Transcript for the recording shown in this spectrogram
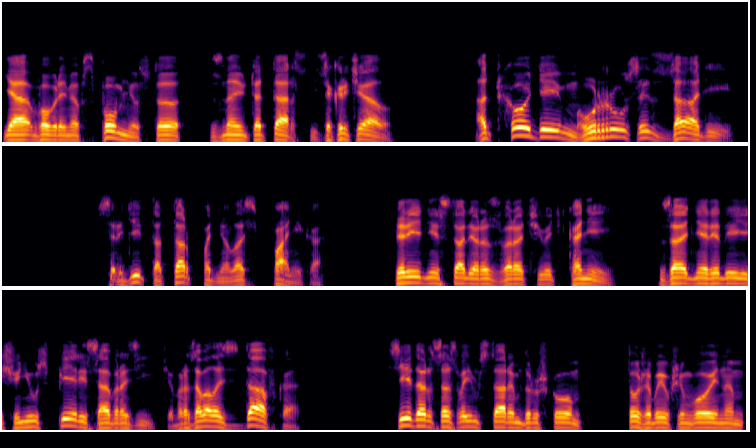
Я вовремя вспомнил, что знаю татарский, закричал. «Отходим, урусы сзади!» Среди татар поднялась паника. Передние стали разворачивать коней. Задние ряды еще не успели сообразить. Образовалась давка. Сидор со своим старым дружком, тоже бывшим воином,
